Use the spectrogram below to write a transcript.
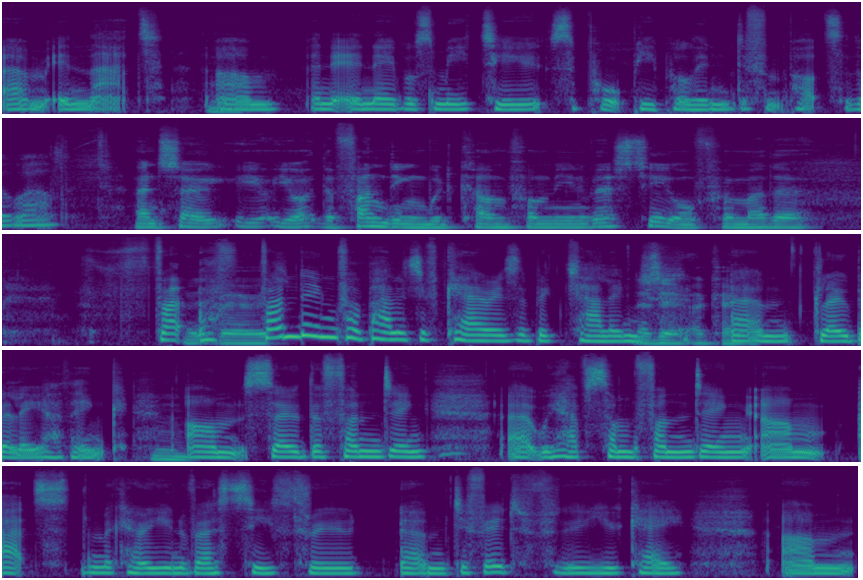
um, in that. Mm. Um, and it enables me to support people in different parts of the world. And so the funding would come from the university or from other funding for palliative care is a big challenge okay. um, globally, I think. Mm. Um, so the funding, uh, we have some funding um, at Makerere University through um, DFID for the UK um,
